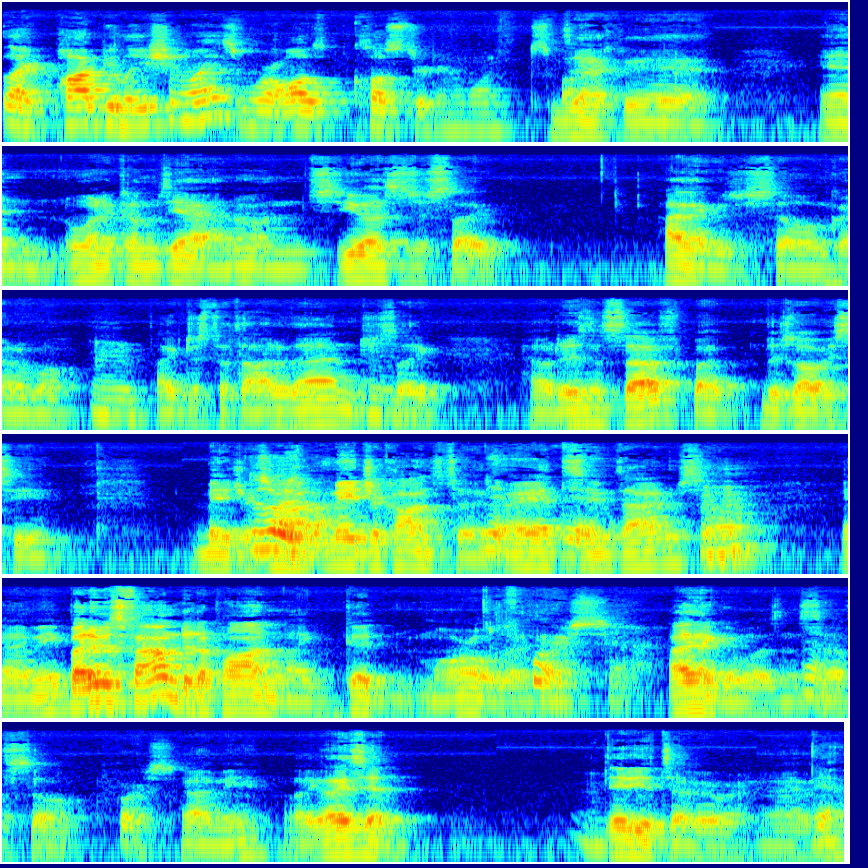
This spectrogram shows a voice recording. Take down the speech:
like population wise, we're all clustered in one spot. Exactly, yeah. And when it comes, yeah, no, and the U.S. is just like, I think it's just so incredible. Mhm. Like just the thought of that, and just Mhm. like how it is and stuff. But there's obviously major con- cons. major cons to it, Yeah, right? At the yeah. same time, so Mhm. you know what I mean. But it was founded upon like good morals. I Of course, yeah, think. I think it was and Yeah. stuff. So of course. you know what I mean, like, like I said, idiots everywhere. You know I Yeah.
